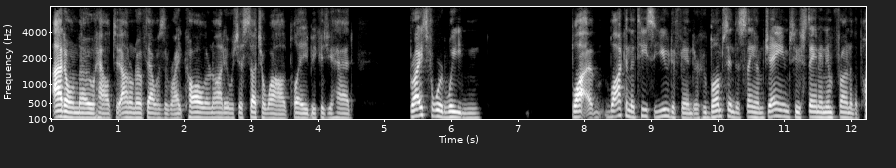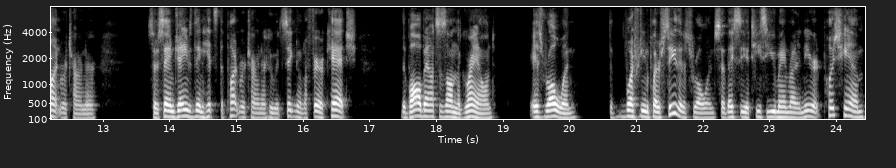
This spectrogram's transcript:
I don't know how to. I don't know if that was the right call or not. It was just such a wild play because you had Bryce Ford Wheaton block, blocking the TCU defender who bumps into Sam James, who's standing in front of the punt returner. So Sam James then hits the punt returner who had signaled a fair catch. The ball bounces on the ground. It's rolling. The West Virginia players see that it's rolling, so they see a TCU man running near it, push him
